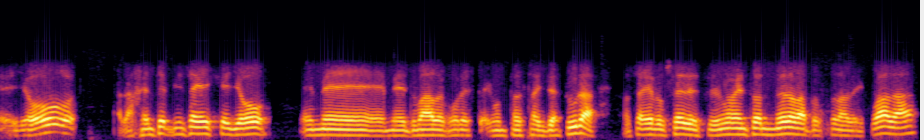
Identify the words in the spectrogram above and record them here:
Eh, yo, la gente piensa que es que yo me, he tomado con, este, con toda esta criatura. O sea que sé, desde un momento no era la persona adecuada,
